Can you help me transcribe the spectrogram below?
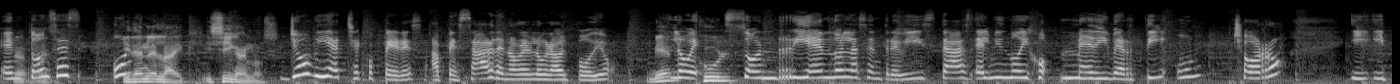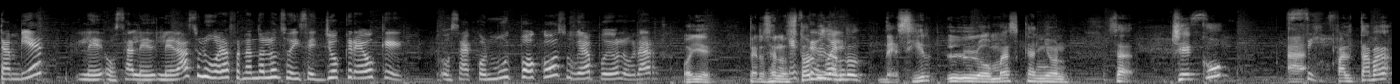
Entonces, un- Y denle like y síganos. yo vi a Checo Pérez, a pesar de no haber logrado el podio, Bien, lo ve cool. sonriendo en las entrevistas. Él mismo dijo, me divertí un chorro. Y, y también, le, o sea, le, le da su lugar a Fernando Alonso. Dice, yo creo que, o sea, con muy pocos hubiera podido lograr. Oye, pero se nos está Este olvidando decir lo más cañón. O sea, Checo ah, Sí. faltaba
